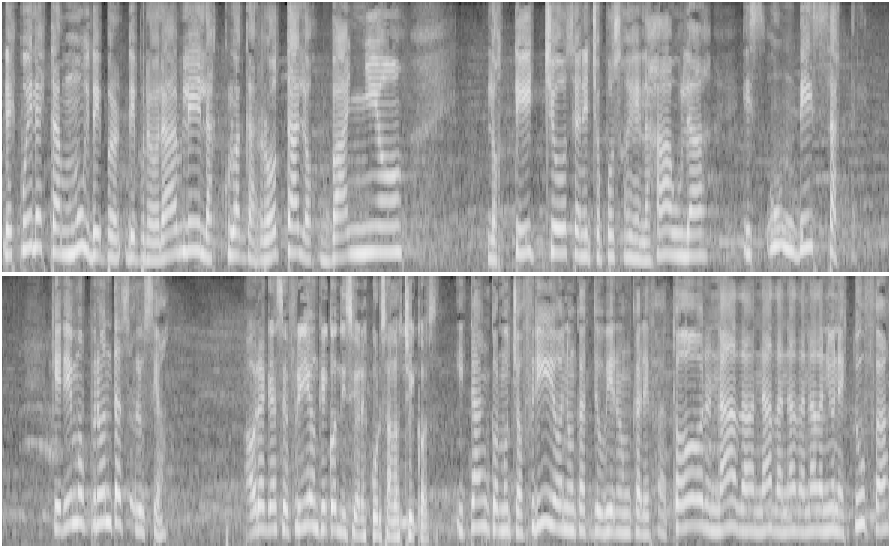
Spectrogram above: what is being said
La escuela está muy deplorable, las cloacas rotas, los baños, los techos, se han hecho pozos en las aulas. Es un desastre. Queremos pronta solución. Ahora que hace frío, ¿en qué condiciones cursan los chicos? Y están con mucho frío, nunca tuvieron un calefactor, nada, nada, nada, nada, ni una estufa.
